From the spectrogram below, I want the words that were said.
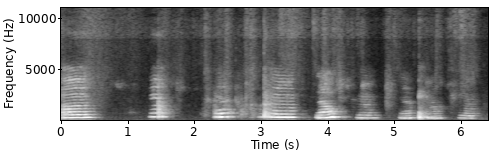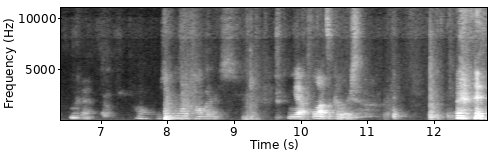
Um. Yeah. Yeah. Mm, No. no. Yeah. No. No. Okay. Oh, there's more colors. Yeah, lots of colors.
